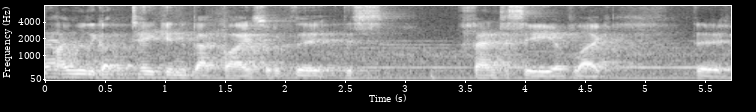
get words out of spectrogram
I really got taken back by sort of the this fantasy of like the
